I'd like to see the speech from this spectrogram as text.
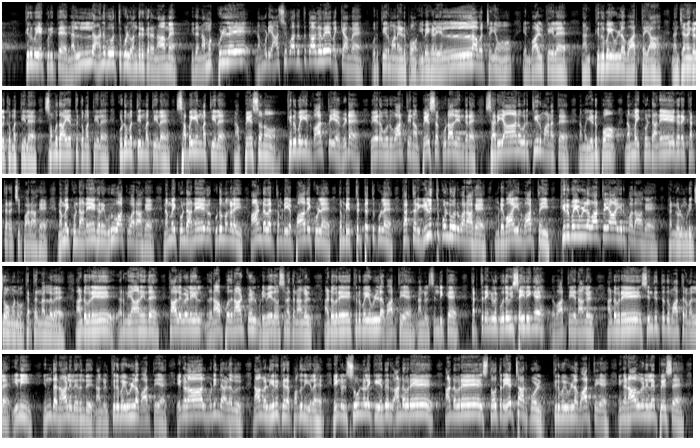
கிருவையை குறித்த நல்ல அனுபவத்துக்குள் வந்திருக்கிற நாம இதை நமக்குள்ளேயே நம்முடைய ஆசீர்வாதத்துக்காகவே வைக்காம ஒரு தீர்மானம் எடுப்போம். இவைகளை எல்லாவற்றையும் என் வாழ்க்கையில நான் கிருபையுள்ள வார்த்தையா நான் ஜனங்களுக்கு மத்தியில சமுதாயத்துக்கு மத்தியில குடும்பத்தின் மத்தியில சபையின் மத்தியில நான் பேசணும். கிருபையின் வார்த்தையை விட வேற ஒரு வார்த்தை நான் பேசக்கூடாது என்கிற சரியான ஒரு தீர்மானத்தை நம்ம எடுப்போம். நம்மை கொண்டு அநேகரை கர்த்த ரச்சிப்பாராக நம்மை கொண்டு அநேகரை உருவாக்குவாராக. நம்மை கொண்டு அநேக குடும்பங்களை ஆண்டவர் தம்முடைய பாதைக்குள்ள தம்முடைய திட்டத்துக்குள்ள கர்த்தர் இழுத்து கொண்டு வருவாராக. நம்முடைய வாயின் வார்த்தை கிருபையுள்ள வார்த்தையாக இருப்பதாக கண்களும் முடிச்சோம் பண்ணுவோம். கர்த்தர் நல்லவர். ஆண்டவரே அருமையான இந்த கால வேளையில் இந்த நாற்பது நாட்கள் நம்முடைய வேத வசனத்தை நாங்கள் ஆண்டவரே கிருபையுள்ள வார்த்தையை நாங்கள் சிந்திக்க கர்த்தர் எங்களுக்கு உதவி செய்தீங்க. இந்த வார்த்தையை நாங்கள் ஆண்டவரே சிந்தித்தது மாத்திரமல்ல. இனி இந்த நாளிலிருந்து நாங்கள் கிருபையுள்ள வார்த்தையை எங்களால் முடிந்த அளவு நாங்கள் இருக்கிற பகுதியில் எங்கள் சூழ்நிலைக்கு எதிர் ஆண்ட ஆண்டவரே ஆண்டவரே ஸ்தோத்திர ஏற்றார் போல் கிருபை உள்ள வார்த்தையை எங்க நாவுகளிலே பேச.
